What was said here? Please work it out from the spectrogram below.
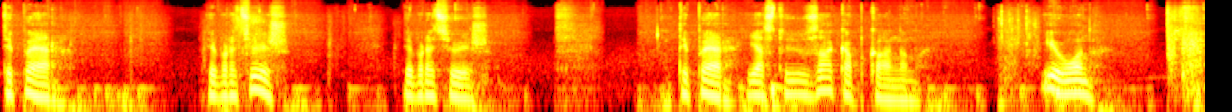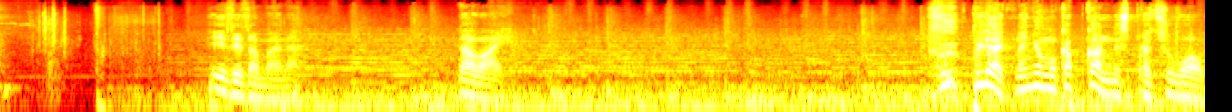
Тепер. Ти працюєш? Ти працюєш. Тепер я стою за капканом. І он. Іди до мене. Давай. Блять, на ньому капкан не спрацював.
